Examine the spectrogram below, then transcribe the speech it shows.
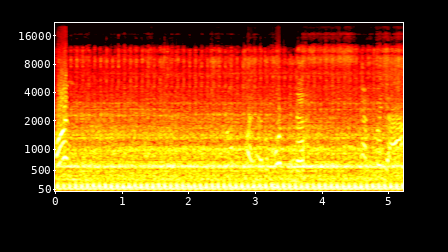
โอ้ย ไปให้ทุกคนนะยันก็อยาก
